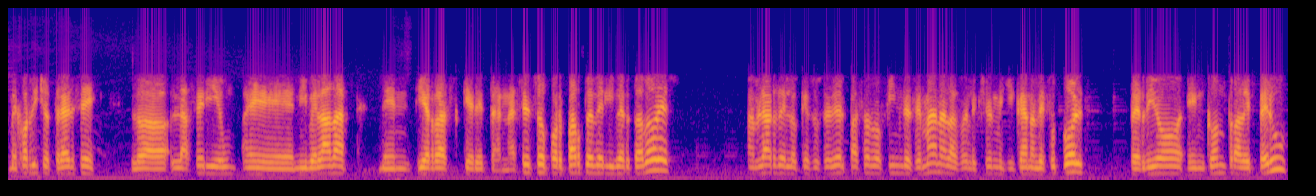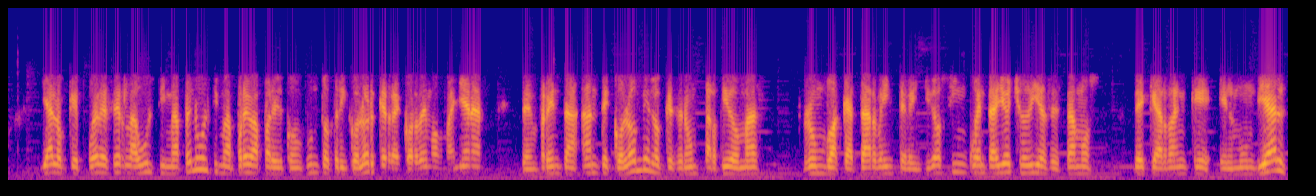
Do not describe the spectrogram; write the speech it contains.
mejor dicho, traerse la, serie eh, nivelada en tierras queretanas. Eso por parte de Libertadores. Hablar de lo que sucedió el pasado fin de semana, la selección mexicana de fútbol perdió en contra de Perú, ya lo que puede ser la última, penúltima prueba para el conjunto tricolor que recordemos mañana se enfrenta ante Colombia en lo que será un partido más rumbo a Qatar 2022. 58 días estamos de que arranque el Mundial,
